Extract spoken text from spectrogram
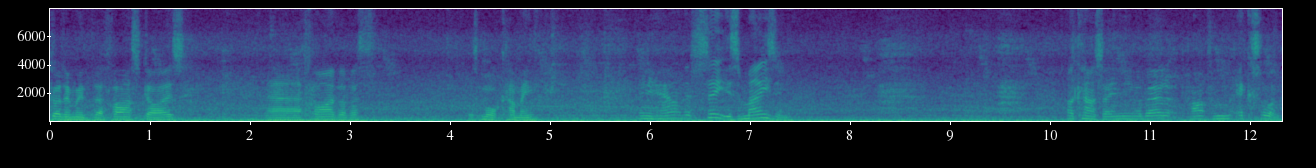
got in with the fast guys. Uh, five of us. There's more coming. Anyhow, the seat is amazing. I can't say anything about it apart from excellent.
